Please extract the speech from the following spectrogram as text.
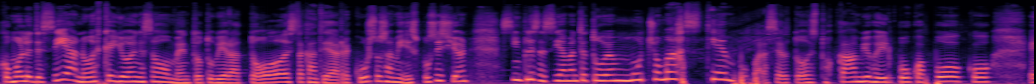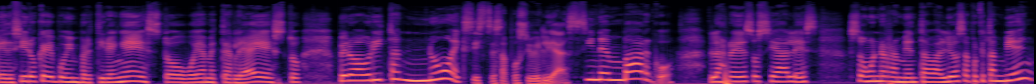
Como les decía, no es que yo en ese momento tuviera toda esta cantidad de recursos a mi disposición, simple y sencillamente tuve mucho más tiempo para hacer todos estos cambios e ir poco a poco, eh, decir, ok, voy a invertir en esto, voy a meterle a esto, pero ahorita no existe esa posibilidad. Sin embargo, las redes sociales son una herramienta valiosa porque también,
